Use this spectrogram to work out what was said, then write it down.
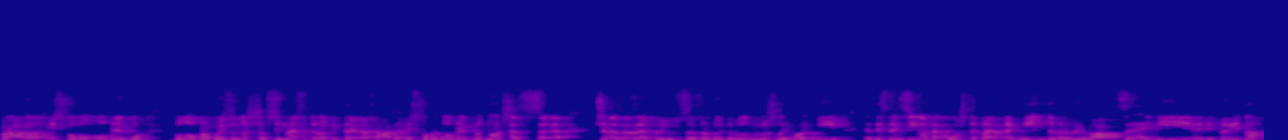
правилах військового обліку було прописано, що в 17 років треба ставати на військовий облік. Водночас е, через резерв плюс це зробити було неможливо, і дистанційно також тепер Кабмін врегулював це, і відповідно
